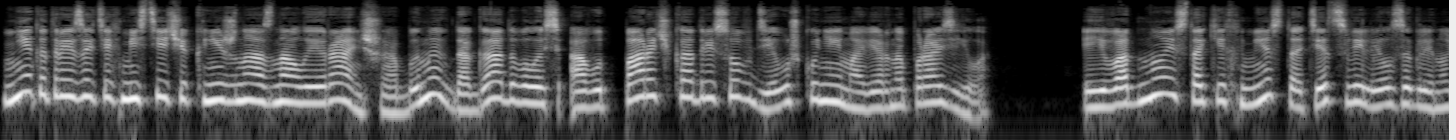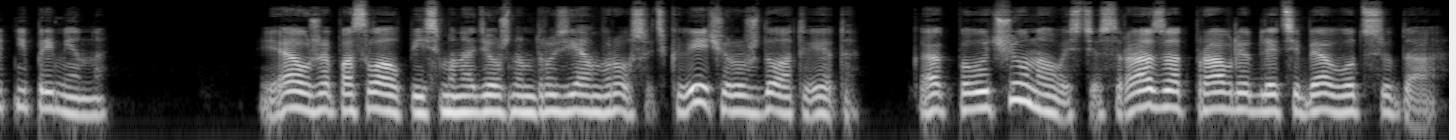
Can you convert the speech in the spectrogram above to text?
Некоторые из этих местечек княжна знала и раньше, об иных догадывалась, а вот парочка адресов девушку неимоверно поразила. И в одно из таких мест отец велел заглянуть непременно. «Я уже послал письма надежным друзьям в Росать, к вечеру жду ответа. Как получу новости, сразу отправлю для тебя вот сюда.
